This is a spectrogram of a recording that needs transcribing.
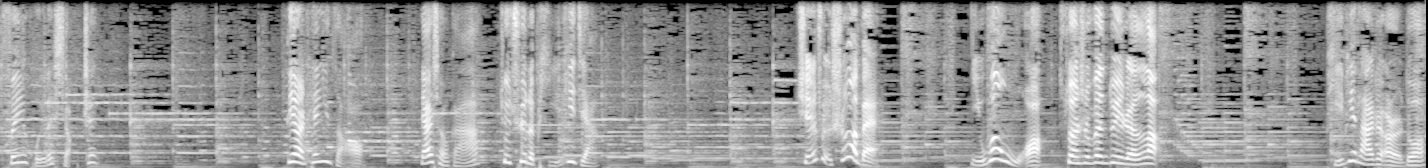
飞回了小镇。第二天一早，鸭小嘎就去了皮皮家。潜水设备，你问我算是问对人了。皮皮拉着耳朵。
